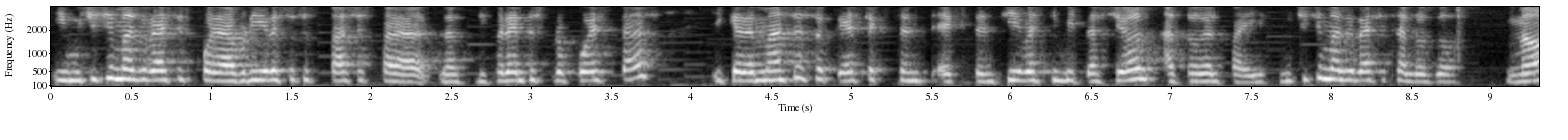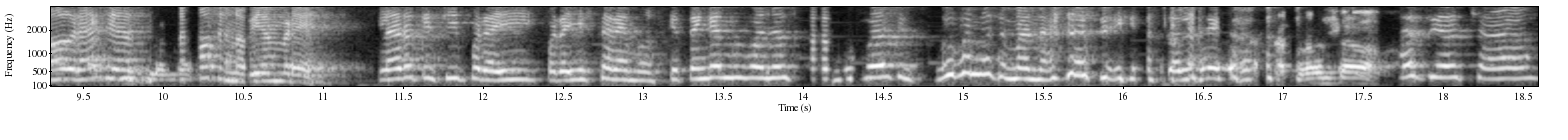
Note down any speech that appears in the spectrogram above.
Y muchísimas gracias por abrir esos espacios para las diferentes propuestas y que además eso que es extensiva esta invitación a todo el país. Muchísimas gracias a los dos. No, gracias. Nos vemos en noviembre. Claro que sí, por ahí, por ahí estaremos. Que tengan muy buenas, muy buena, muy buena semana. Hasta luego. Hasta pronto. Gracias, chao.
